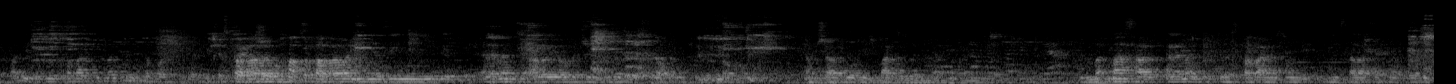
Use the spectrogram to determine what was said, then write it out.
dokładnie to były spawarki plazmowe. No właśnie, tak się Spawałem, spawałem między innymi elementy alojowe, czyli stopu. Tam trzeba było mieć bardzo. Ma- Masa elementów, które spawałem są w instalacjach naftowych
